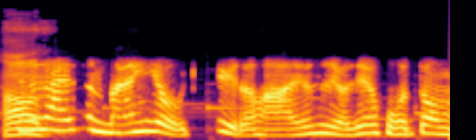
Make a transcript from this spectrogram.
好，其实还是蛮有趣的哈，就是有些活动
